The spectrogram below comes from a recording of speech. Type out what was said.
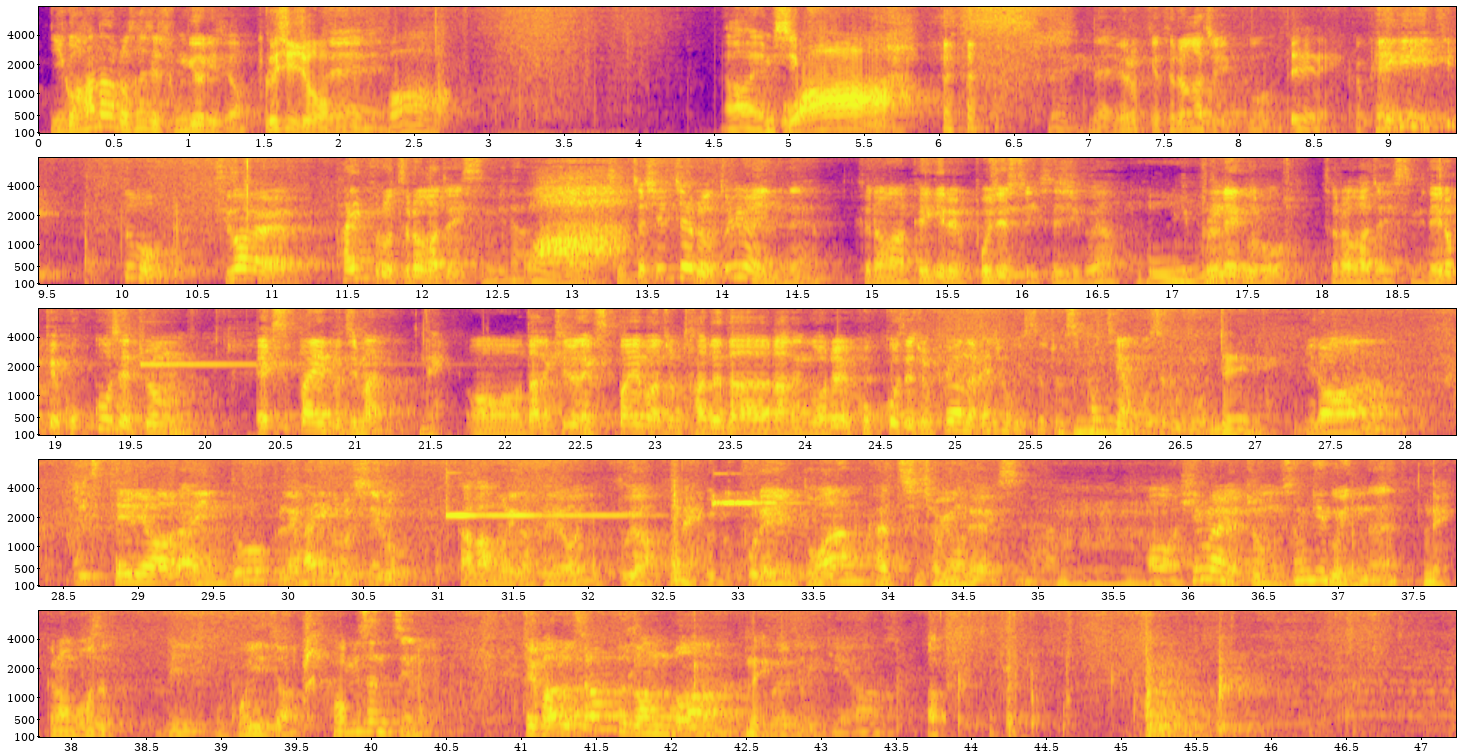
이거 하나로 사실 종결이죠. 끝이죠? 네. 와. 아 MC. 와. 네. 네 이렇게 들어가져 있고 네네네. 그 배기 팁도 듀얼 파이프로 들어가져 있습니다. 와. 아, 진짜 실제로 뚫려 있는 그런 배기를 보실 수 있으시고요. 오. 블랙으로 들어가져 있습니다. 이렇게 곳곳에 좀 X5지만 네. 어 나는 기존 X5와 좀 다르다라는 거를 곳곳에 좀 표현을 해주고 있어요. 좀 스포티한 모습으로. 네네. 이런 익스테리어 라인도 블랙 하이그로시로 다 마무리가 되어 있고요. 네. 그 루프 레일 또한 같이 적용되어 있습니다. 어, 힘을 좀 숨기고 있는 네. 그런 모습이 좀 보이죠? 어? 힘선진. 여기 바로 트렁크도 한번 네. 보여드릴게요. 어.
